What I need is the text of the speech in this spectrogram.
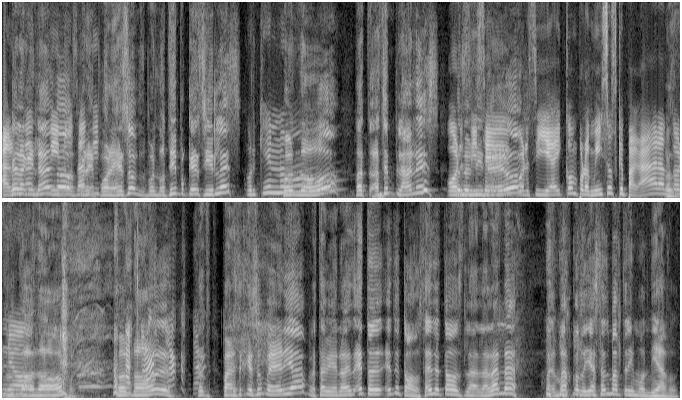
El Algunas aguinaldo. ni nos han Por, dicho. por eso, pues no tiene por qué decirles. ¿Por qué no? Pues no. ha- Hacen planes. Por con el si, se- dinero. por si hay compromisos que pagar, Pues, Antonio. no, no. pues, pues, no. Pues, Parece que es su feria, pero está bien. ¿no? Es, entonces, es de todos, es de todos. La, la lana, además cuando ya estás matrimoniado.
